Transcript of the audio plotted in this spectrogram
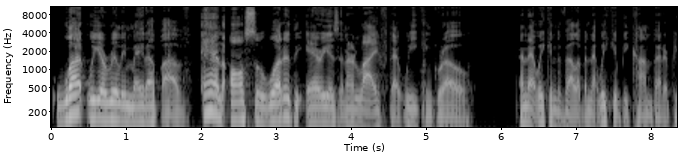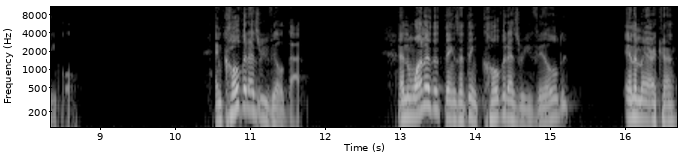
what we are really made up of, and also what are the areas in our life that we can grow and that we can develop and that we can become better people. And COVID has revealed that. And one of the things I think COVID has revealed in America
